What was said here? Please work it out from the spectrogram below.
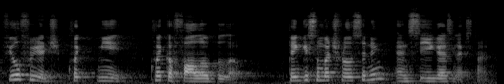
feel free to click me click a follow below. Thank you so much for listening and see you guys next time.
